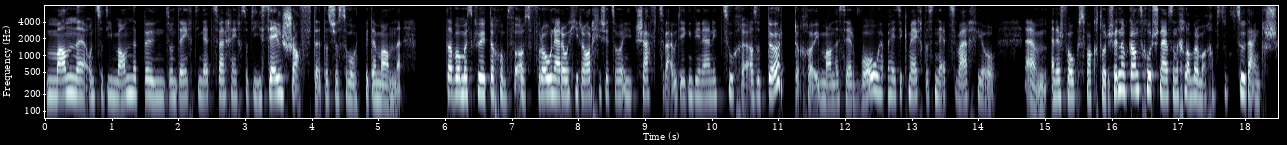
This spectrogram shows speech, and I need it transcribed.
Männer und so die Mannenbünde und eigentlich die Netzwerke, eigentlich so die Gesellschaften, das ist ja das Wort bei den Männern. Da, wo man das Gefühl hat, da kommt als Frau auch hierarchisch jetzt so in die Geschäftswelt irgendwie nicht zu suchen. Also dort können Männer sehr wohl, haben sie gemerkt, dass Netzwerk ja ähm, ein Erfolgsfaktor ist. Ich will noch ganz kurz schnell so eine Klammer machen, was du dazu denkst.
